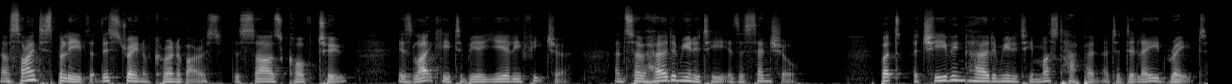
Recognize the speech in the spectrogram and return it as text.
Now, scientists believe that this strain of coronavirus, the SARS CoV 2, is likely to be a yearly feature, and so herd immunity is essential. But achieving herd immunity must happen at a delayed rate,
